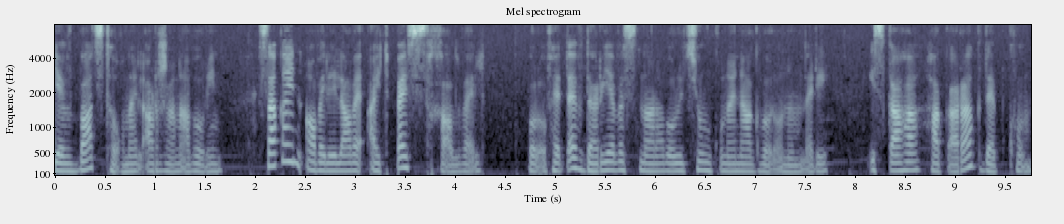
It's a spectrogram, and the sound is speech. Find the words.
եւ բաց թողնել արժանավորին, սակայն ավելի լավ է այդպես սխալվել, որովհետեւ դեռևս հնարավորություն կունենաք որոնումների։ Իսկ ահա հակառակ դեպքում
